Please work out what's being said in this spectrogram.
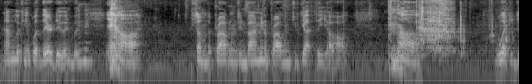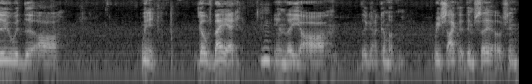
and I'm looking at what they're doing, but uh, some of the problems, environmental problems. You've got the uh, uh, what to do with the uh, when it goes bad, and they uh, they're going to come up and recycle it themselves. And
